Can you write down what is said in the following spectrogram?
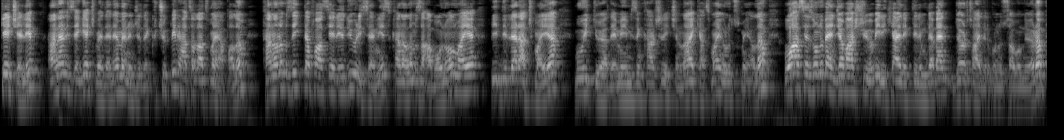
geçelim. Analize geçmeden hemen önce de küçük bir hatırlatma yapalım. Kanalımızı ilk defa seyrediyor iseniz kanalımıza abone olmayı, bildirimleri açmayı, bu videoya da emeğimizin karşılığı için like atmayı unutmayalım. Boğa sezonu bence başlıyor. 1-2 aylık dilimde ben 4 aydır bunu savunuyorum.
